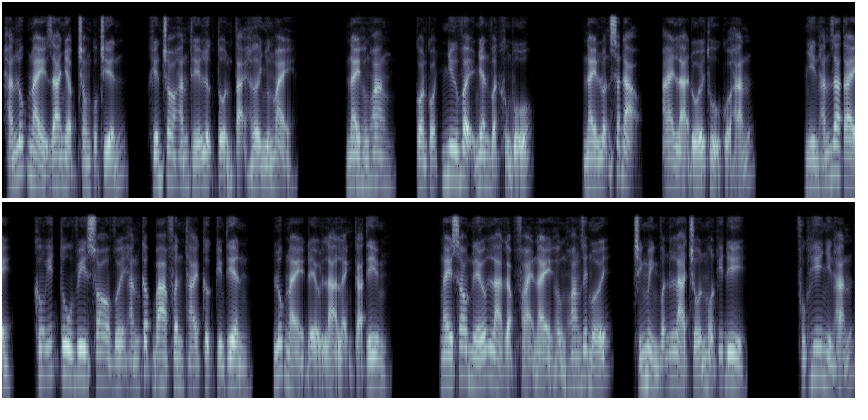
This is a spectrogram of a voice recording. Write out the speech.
Hắn lúc này gia nhập trong cuộc chiến, khiến cho hắn thế lực tồn tại hơi nhúng mày. Nay hồng hoang, còn có như vậy nhân vật khủng bố. Nay luận sát đạo, ai là đối thủ của hắn? Nhìn hắn ra tay, không ít tu vi so với hắn cấp ba phân thái cực kim tiên, lúc này đều là lệnh cả tim ngày sau nếu là gặp phải này hồng hoang giết mới, chính mình vẫn là trốn một ít đi. Phục hy nhìn hắn,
